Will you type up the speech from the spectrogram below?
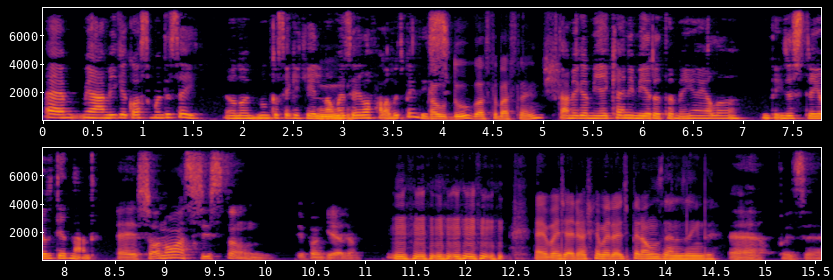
É, minha amiga gosta muito desse aí. Eu não- nunca sei o que é ele, não, O- mas ela fala muito bem desse. A Udu gosta bastante. Tem uma amiga minha que é animeira também, aí ela não entende esse trem, eu não entendo nada. É, só não assistam Evangelion. é, Evangelho acho que é melhor esperar uns anos ainda. É, pois é.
